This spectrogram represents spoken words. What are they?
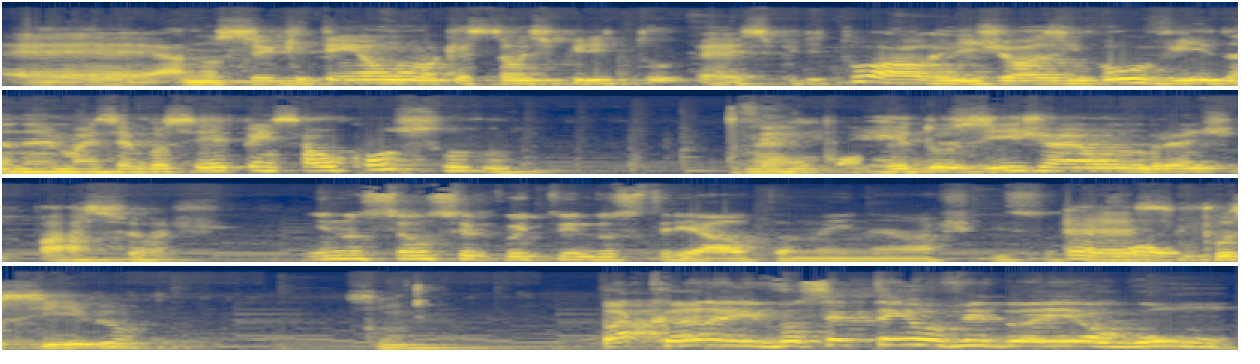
É, a não ser que tenha uma questão espiritu, é, espiritual, religiosa envolvida, né? Mas é você repensar o consumo. Né? Reduzir já é um grande passo, eu acho. E não ser um circuito industrial também, né? Eu acho que isso. É, se possível. Sim. Bacana. E você tem ouvido aí algum.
